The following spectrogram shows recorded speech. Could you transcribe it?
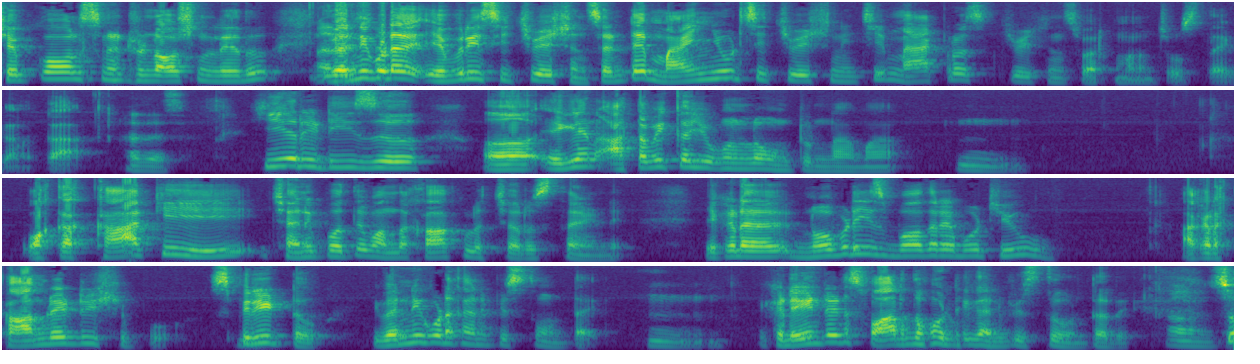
చెప్పుకోవాల్సినటువంటి అవసరం లేదు. ఇవన్నీ కూడా ఎవ్రీ సిచ్యువేషన్స్ అంటే మైన్యూట్ సిచ్యువేషన్ నుంచి మ్యాక్రో సిచ్యువేషన్స్ వరకు మనం చూస్తే కనుక అదే sir. Here it is again అటవిక యుగంలో ఉంటున్నామా? ఉమ్, ఒక కాకి చనిపోతే వంద కాకులు వచ్చి అరుస్తాయండి ఇక్కడ nobody is bother about you అక్కడ కామ్రేడరీషిప్ స్పిరిట్ ఇవన్నీ కూడా కనిపిస్తూ ఉంటాయి. ఉమ్, ఇక్కడ ఏంటంటే స్వార్థం ఒకటి కనిపిస్తూ ఉంటుంది. So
